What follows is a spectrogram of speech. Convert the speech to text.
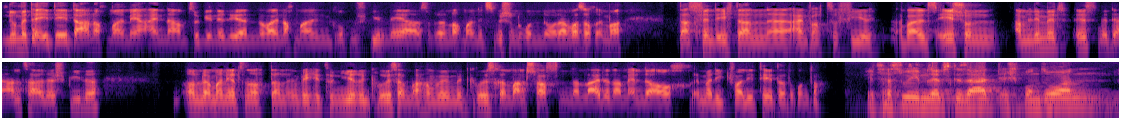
nur mit der Idee, da nochmal mehr Einnahmen zu generieren, weil nochmal ein Gruppenspiel mehr ist oder nochmal eine Zwischenrunde oder was auch immer. Das finde ich dann äh, einfach zu viel, weil es eh schon am Limit ist mit der Anzahl der Spiele. Und wenn man jetzt noch dann irgendwelche Turniere größer machen will mit größeren Mannschaften, dann leidet am Ende auch immer die Qualität darunter. Jetzt hast du eben selbst gesagt, Sponsoren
